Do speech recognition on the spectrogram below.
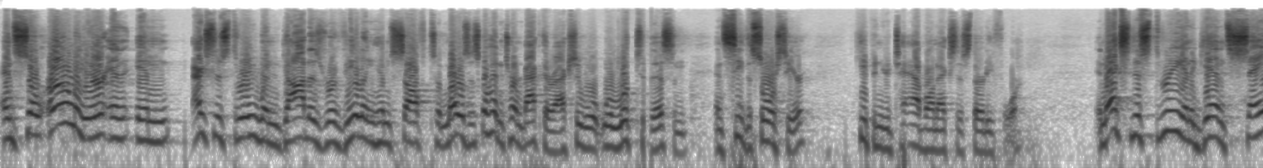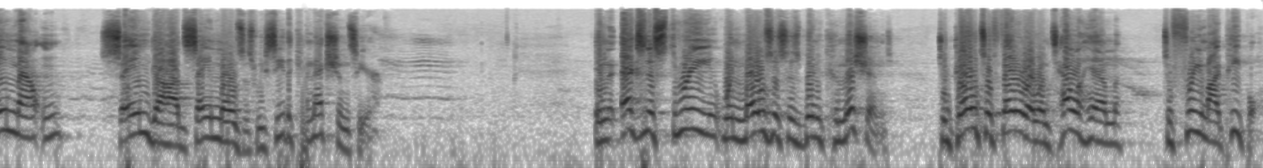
And so earlier in, in Exodus 3, when God is revealing himself to Moses, go ahead and turn back there actually. We'll, we'll look to this and, and see the source here, keeping your tab on Exodus 34. In Exodus 3, and again, same mountain, same God, same Moses. We see the connections here. In Exodus 3, when Moses has been commissioned to go to Pharaoh and tell him to free my people,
